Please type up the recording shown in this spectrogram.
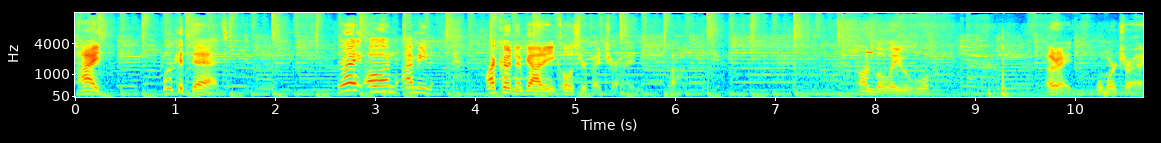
I, look at that. Right on, I mean, I couldn't have got any closer if I tried. Oh, unbelievable. All right, one more try.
